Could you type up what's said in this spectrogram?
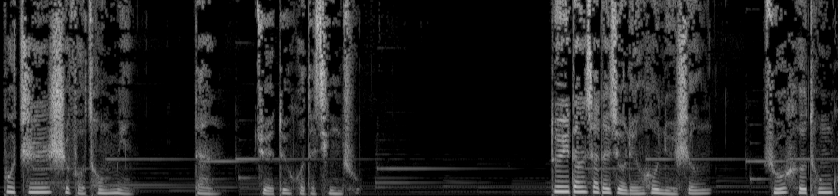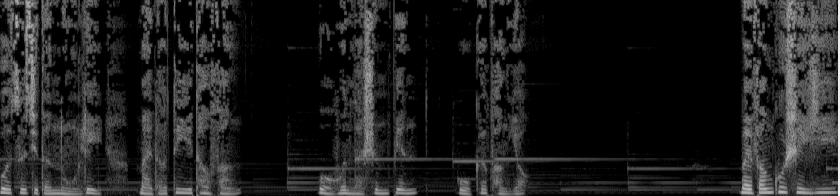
不知是否聪明，但绝对活得清楚。”对于当下的九零后女生，如何通过自己的努力买到第一套房？我问了身边五个朋友。买房故事一：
